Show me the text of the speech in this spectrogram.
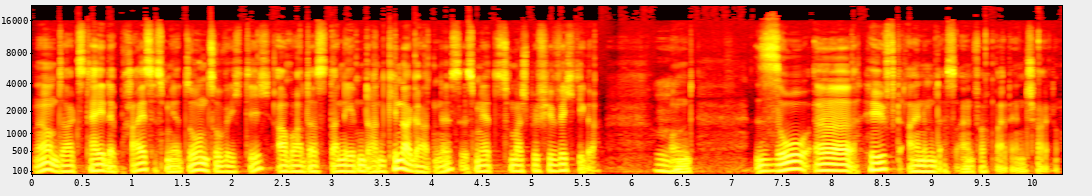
ne, und sagst, hey, der Preis ist mir jetzt so und so wichtig, aber dass daneben dran Kindergarten ist, ist mir jetzt zum Beispiel viel wichtiger. Mhm. Und so äh, hilft einem das einfach bei der Entscheidung.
